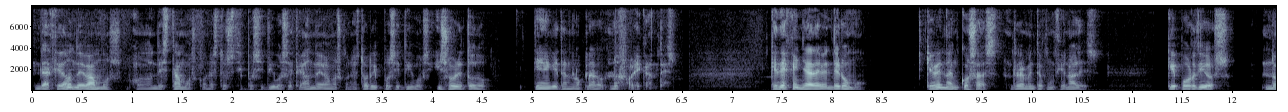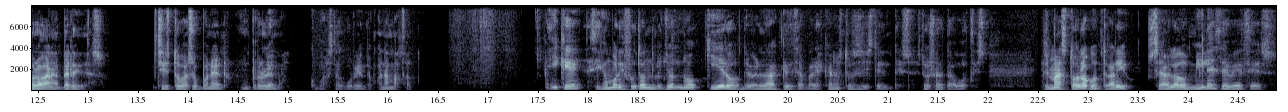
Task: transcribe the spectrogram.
de hacia dónde vamos o dónde estamos con estos dispositivos, hacia dónde vamos con estos dispositivos y sobre todo, tienen que tenerlo claro los fabricantes. Que dejen ya de vender humo, que vendan cosas realmente funcionales, que por Dios no lo hagan a pérdidas, si esto va a suponer un problema, como está ocurriendo con Amazon. Y que sigamos disfrutándolo. Yo no quiero de verdad que desaparezcan estos asistentes, estos altavoces. Es más, todo lo contrario. Se ha hablado miles de veces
